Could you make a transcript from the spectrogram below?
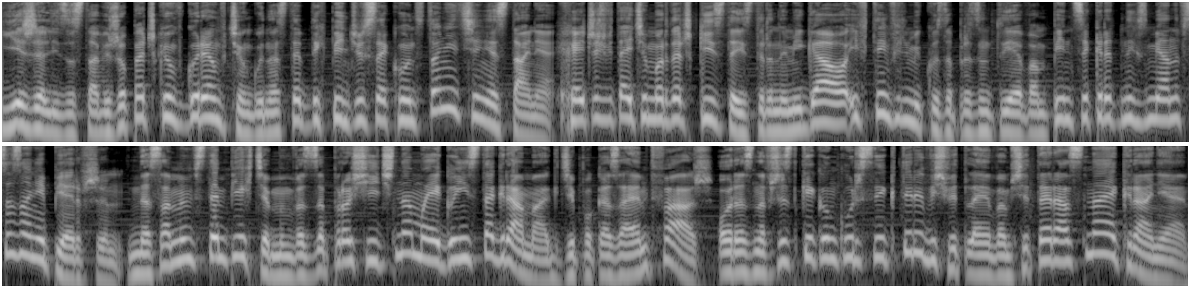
Jeżeli zostawisz opeczkę w górę w ciągu następnych 5 sekund, to nic się nie stanie. Hej, cześć, witajcie mordeczki, z tej strony Migao i w tym filmiku zaprezentuję wam 5 sekretnych zmian w sezonie pierwszym. Na samym wstępie chciałbym was zaprosić na mojego Instagrama, gdzie pokazałem twarz oraz na wszystkie konkursy, które wyświetlają wam się teraz na ekranie.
